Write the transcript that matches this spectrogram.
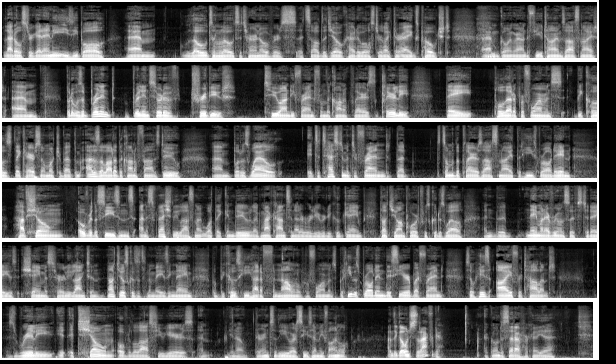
let Ulster get any easy ball. Um, loads and loads of turnovers. It's all the joke. How do Ulster like their eggs poached? Um, going around a few times last night. Um, but it was a brilliant, brilliant sort of tribute to Andy Friend from the Connacht players. Clearly, they pulled out a performance because they care so much about them, as a lot of the Connacht fans do. Um, but as well, it's a testament to Friend that some of the players last night that he's brought in have shown over the seasons and especially last night what they can do. Like Mack Hansen had a really, really good game. Thought John Porch was good as well. And the name on everyone's lips today is Shamus Hurley Langton. Not just because it's an amazing name, but because he had a phenomenal performance. But he was brought in this year by Friend, so his eye for talent is really it, it's shown over the last few years. And you know they're into the URC semi final. And they're going to South Africa. They're going to South Africa, yeah.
